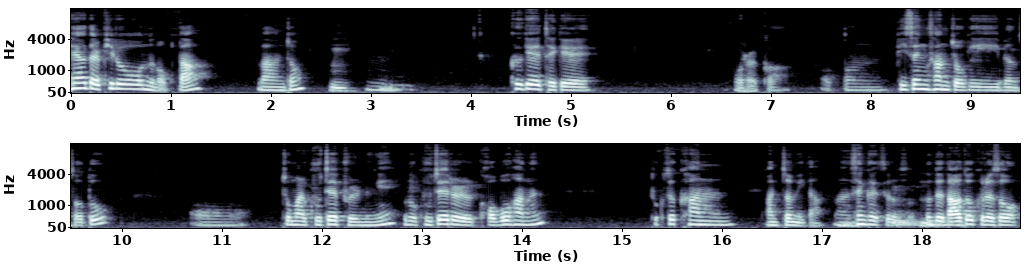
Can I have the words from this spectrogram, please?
해야 될 필요는 없다라는 점. 음. 음. 그게 되게 뭐랄까 어떤 비생산적이면서도 어, 정말 구제불능해 그리고 구제를 거부하는 독특한 관점이다 라는 음. 생각이 들었어 음. 근데 나도 그래서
